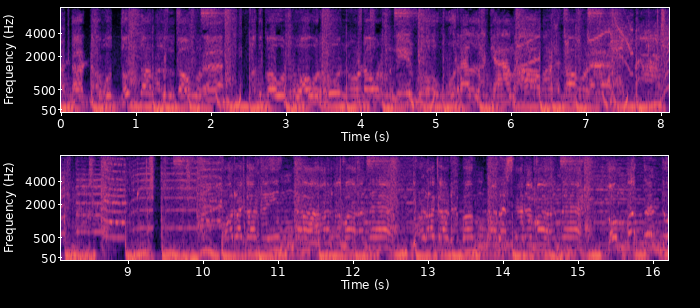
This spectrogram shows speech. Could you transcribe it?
ಅಡ್ಡಡ್ಡ ಉದ್ದುದ್ದ ಮಲ್ಗವ್ರೆ ಬದುಕವ್ರು, ಅವ್ರು ನೋಡೋರು ನೀವು. ಊರೆಲ್ಲ ಕ್ಯಾಮ್ರಾ ಮಾಡಗವ್ರೆ ಹೊರಗಡೆಯಿಂದ ಅರಮನೆ, ಒಳಗಡೆ ಬಂದರೆ ಸೆರೆಮನೆ. ತೊಂಬತ್ತೆಂಟು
